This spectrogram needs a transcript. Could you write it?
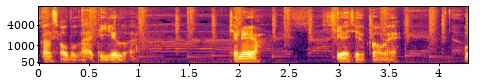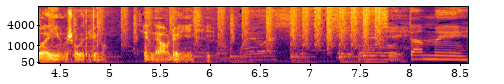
刚小组赛第一轮，先这样，谢谢各位，欢迎收听，先聊这一期。Conquístame.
